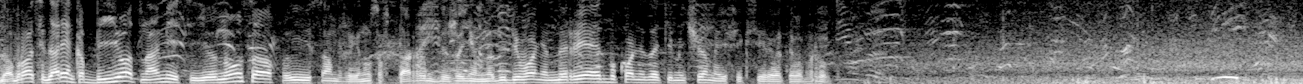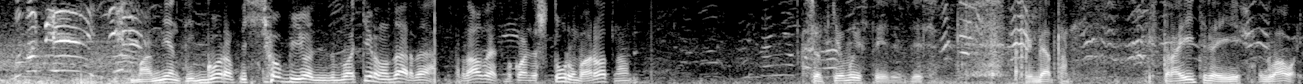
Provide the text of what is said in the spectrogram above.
Добро Сидоренко бьет на месте Юнусов и сам же Юнусов вторым движением на добивание ныряет буквально за этим мячом и фиксирует его в руки. Момент, Егоров еще бьет, здесь заблокирован удар, да. Продолжается буквально штурм ворот, но все-таки выстояли здесь ребята и строителя, и угловой.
